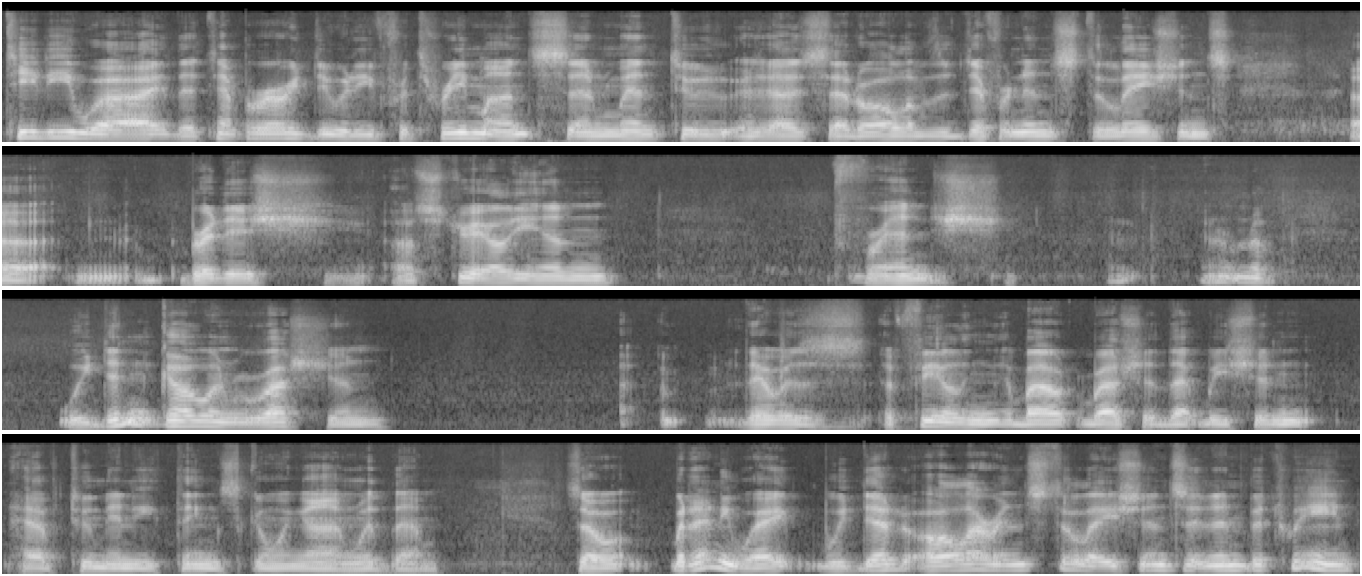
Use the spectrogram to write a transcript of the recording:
TDY, the temporary duty, for three months and went to, as I said, all of the different installations uh, British, Australian, French. I don't know. We didn't go in Russian. There was a feeling about Russia that we shouldn't have too many things going on with them. So, but anyway, we did all our installations, and in between,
